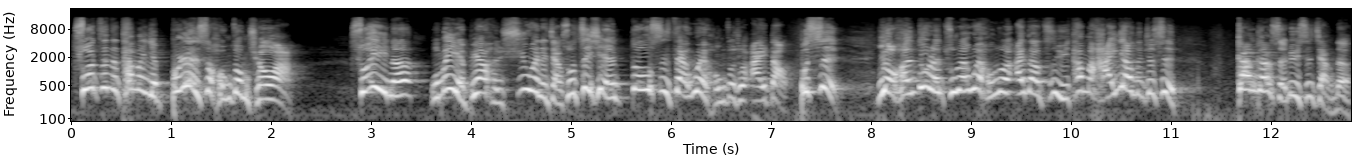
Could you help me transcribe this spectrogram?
说真的，他们也不认识洪仲秋啊。所以呢，我们也不要很虚伪的讲说这些人都是在为洪仲秋哀悼，不是。有很多人除了为洪仲秋哀悼之余，他们还要的就是刚刚沈律师讲的，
